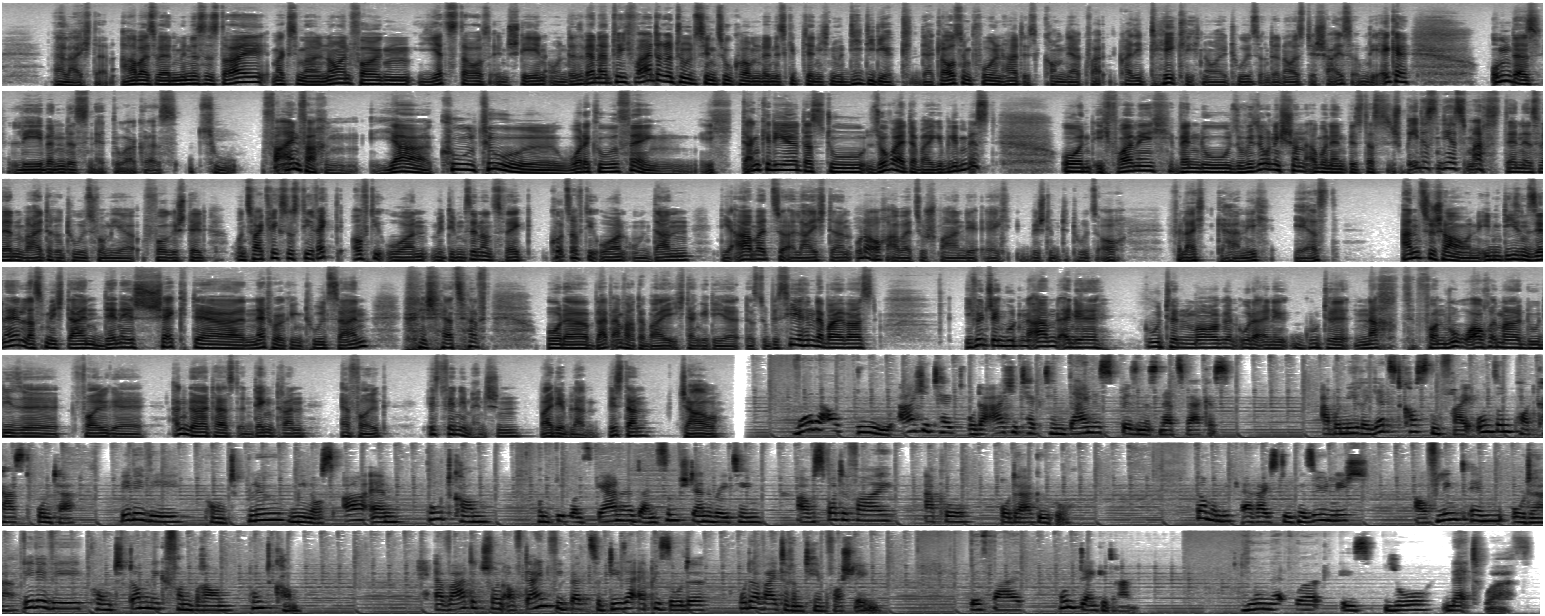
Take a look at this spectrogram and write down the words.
erleichtern. Aber es werden mindestens drei, maximal neun Folgen jetzt daraus entstehen und es werden natürlich weitere Tools hinzukommen, denn es gibt ja nicht nur die, die dir der Klaus empfohlen hat, es kommen ja quasi täglich neue Tools und der neueste Scheiß um die Ecke, um das Leben des Networkers zu vereinfachen. Ja, cool tool. What a cool thing. Ich danke dir, dass du so weit dabei geblieben bist. Und ich freue mich, wenn du sowieso nicht schon Abonnent bist, dass du spätestens jetzt machst, denn es werden weitere Tools von mir vorgestellt. Und zwar kriegst du es direkt auf die Ohren mit dem Sinn und Zweck, kurz auf die Ohren, um dann die Arbeit zu erleichtern oder auch Arbeit zu sparen, dir bestimmte Tools auch vielleicht gar nicht erst anzuschauen. In diesem Sinne, lass mich dein Dennis Scheck der Networking Tools sein. Scherzhaft. Oder bleib einfach dabei. Ich danke dir, dass du bis hierhin dabei warst. Ich wünsche einen guten Abend, einen guten Morgen oder eine gute Nacht von wo auch immer du diese Folge angehört hast und denk dran, Erfolg ist, wenn die Menschen bei dir bleiben. Bis dann. Ciao. Werde auch du Architekt oder Architektin deines Business-Netzwerkes. Abonniere jetzt kostenfrei unseren Podcast unter www.blue-rm.com und gib uns gerne dein 5-Sterne-Rating auf Spotify, Apple oder Google. Dominik erreichst du persönlich auf LinkedIn oder www.dominikvonbraun.com. Er wartet schon auf dein Feedback zu dieser Episode oder weiteren Themenvorschlägen. Bis bald und denke dran. Your network is your net worth.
